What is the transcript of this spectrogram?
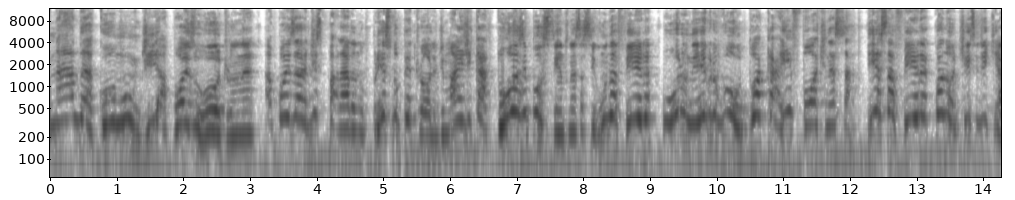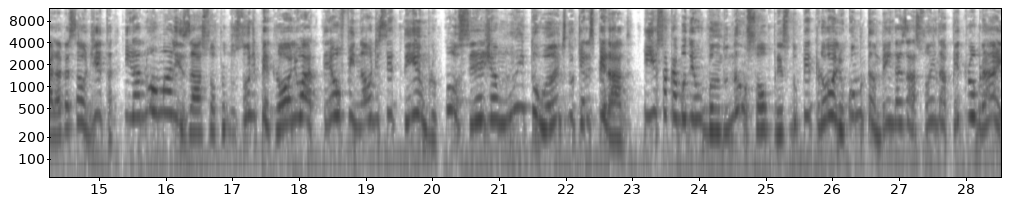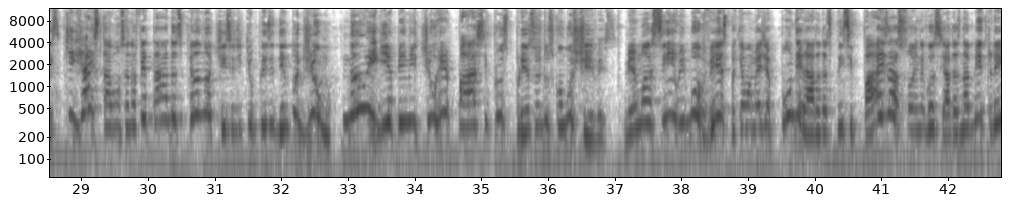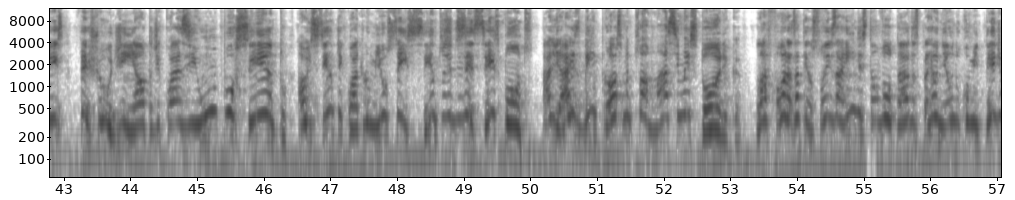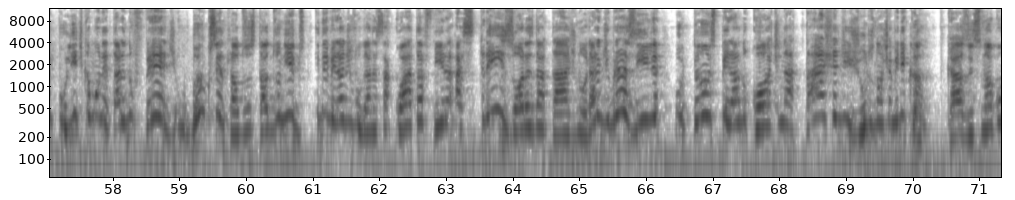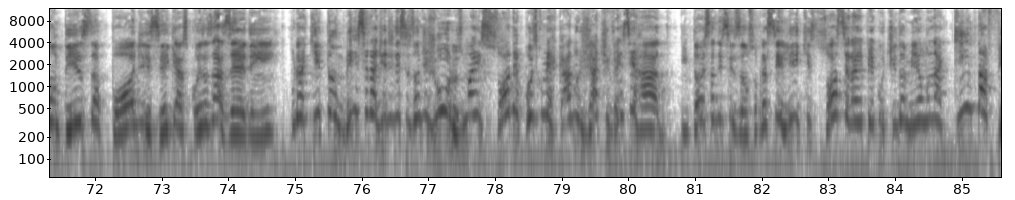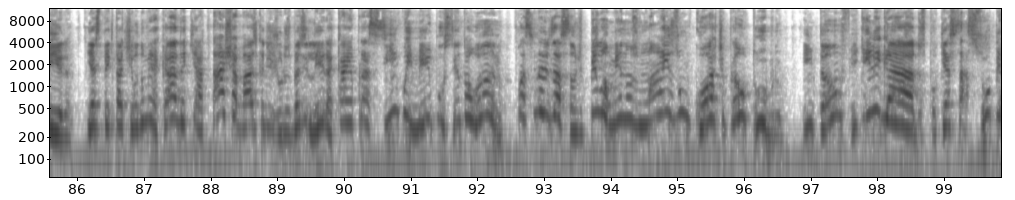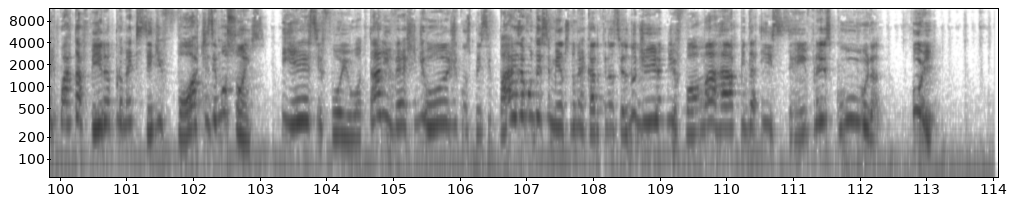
Nada como um dia após o outro, né? Após a disparada no preço do petróleo de mais de 14% nessa segunda-feira, o ouro negro voltou a cair forte nessa terça-feira com a notícia de que a Arábia Saudita irá normalizar sua produção de petróleo até o final de setembro, ou seja, muito antes do que era esperado. E isso acabou derrubando não só o preço do petróleo, como também das ações da Petrobras, que já estavam sendo afetadas pela notícia de que o presidente Dilma não iria permitir o repasse para os preços dos combustíveis. Mesmo assim, o Ibovespa, que é uma média ponderada das principais ações negociadas na B3, fechou o dia em alta de quase 1% aos 104.616 pontos. Aliás, bem próxima de sua máxima histórica. Lá fora, as atenções ainda estão voltadas para a reunião do Comitê de Política Monetária do Fed, o Banco Central dos Estados Unidos, que deverá divulgar nesta quarta-feira, às 3 horas da tarde, no horário de Brasília, o tão esperado corte na taxa de juros norte-americana. Caso isso não aconteça, pode ser que as coisas azedem, hein? Por aqui também será dia de decisão de juros, mas só depois que o mercado já tiver encerrado. Então essa decisão sobre a Selic só será repercutida mesmo na quinta-feira. E a expectativa do mercado é que a taxa básica de juros brasileira caia para 5,5% ao ano, com a sinalização de pelo menos mais um corte para outubro. Então fiquem ligados, porque essa super quarta-feira promete ser de fortes emoções. E esse foi o Otário Invest de hoje, com os principais acontecimentos do mercado financeiro do dia, de forma rápida e sem frescura. Fui!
